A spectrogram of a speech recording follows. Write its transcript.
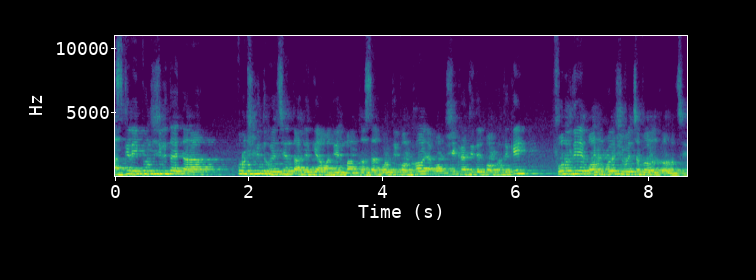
আজকের এই প্রতিযোগিতায় তারা পুরস্কৃত হয়েছেন তাদেরকে আমাদের মাদ্রাসার কর্তৃপক্ষ এবং শিক্ষার্থীদের পক্ষ থেকে ফুল দিয়ে বরণ করে শুভেচ্ছা প্রদান করা হচ্ছে।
